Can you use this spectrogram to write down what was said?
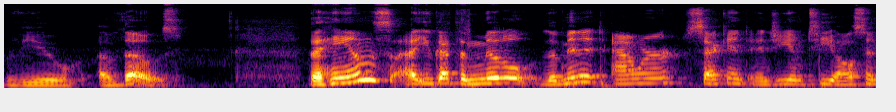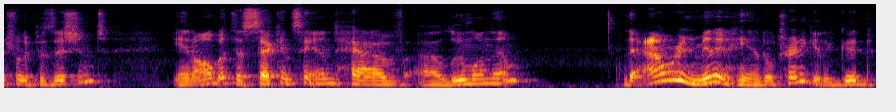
view of those. The hands, uh, you've got the middle, the minute, hour, second, and GMT all centrally positioned. And all but the seconds hand have uh, lume on them. The hour and minute hand, I'll try to get a good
